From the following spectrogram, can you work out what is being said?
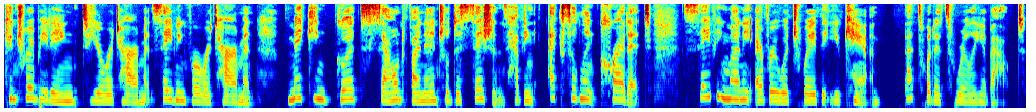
contributing to your retirement, saving for retirement, making good, sound financial decisions, having excellent credit, saving money every which way that you can. That's what it's really about.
